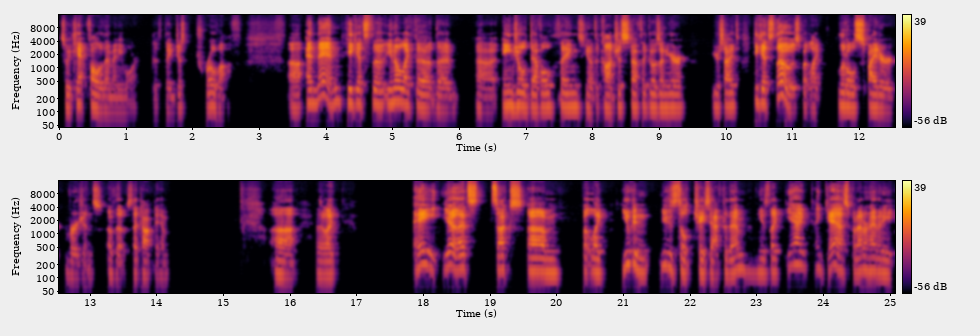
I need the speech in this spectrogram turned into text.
so he can't follow them anymore because they just drove off. Uh, and then he gets the you know like the the uh, angel devil things, you know the conscious stuff that goes on your your sides. He gets those, but like little spider versions of those that talk to him. Uh, and they're like, "Hey, yeah, that sucks. Um, but like you can you can still chase after them." He's like, "Yeah, I, I guess, but I don't have any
